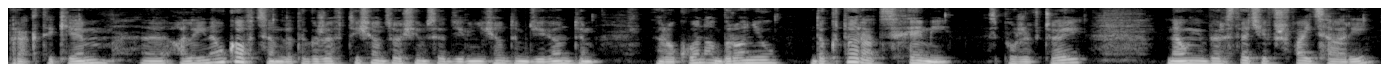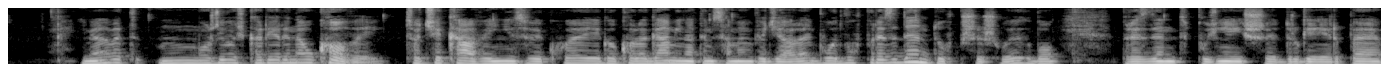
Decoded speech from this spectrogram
praktykiem, e, ale i naukowcem, dlatego że w 1899 roku on obronił doktorat z chemii spożywczej na Uniwersytecie w Szwajcarii i miał nawet możliwość kariery naukowej. Co ciekawe i niezwykłe, jego kolegami na tym samym wydziale było dwóch prezydentów przyszłych, bo prezydent późniejszy II RP,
